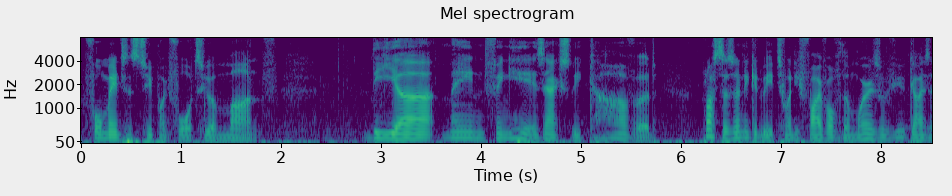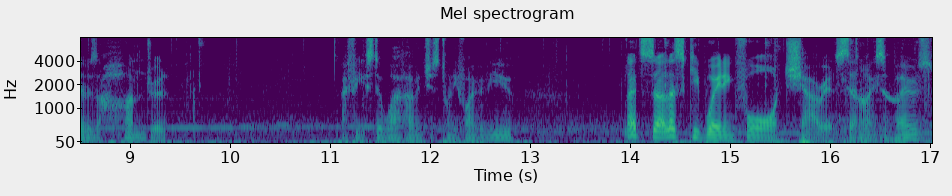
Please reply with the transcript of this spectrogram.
Full maintenance 2.42 a month. The uh, main thing here is actually covered. Plus, there's only going to be 25 of them, whereas with you guys, there is 100. I think it's still worth having just 25 of you. Let's uh, let's keep waiting for chariots then, I suppose.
